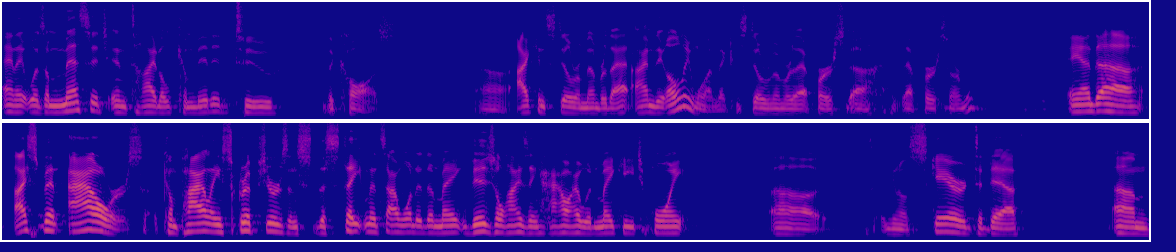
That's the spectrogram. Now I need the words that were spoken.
and it was a message entitled Committed to the Cause. Uh, I can still remember that. I'm the only one that can still remember that first, uh, that first sermon. And uh, I spent hours compiling scriptures and the statements I wanted to make, visualizing how I would make each point, uh, you know, scared to death. Um,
